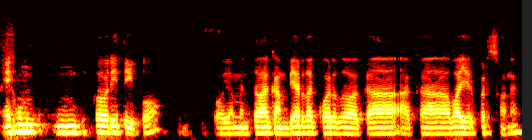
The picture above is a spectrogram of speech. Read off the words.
Es un, discovery tipo, que obviamente va a cambiar de acuerdo a cada, a cada buyer persona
